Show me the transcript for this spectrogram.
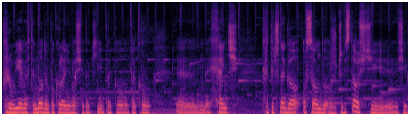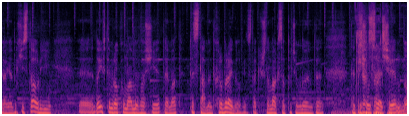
kreujemy w tym młodym pokoleniu właśnie taki, taką, taką chęć krytycznego osądu o rzeczywistości, sięgania do historii, No i w tym roku mamy właśnie temat Testament Chrobrego, więc tak już na maksa pociągnąłem te, te Tysiąclecie. No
